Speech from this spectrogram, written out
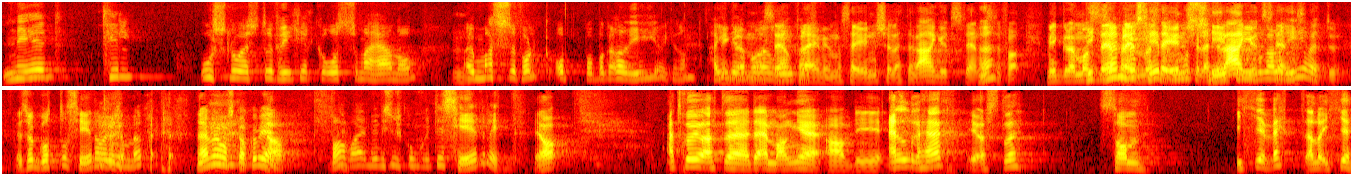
ned til Oslo Østre Frikirke, oss som er her nå Det er jo masse folk oppe på galleriet. ikke sant? Vi glemmer å se på dem. Vi må si unnskyld etter hver gudstjeneste. For. Vi glemmer å se på dem. Vi må si unnskyld etter hver gudstjeneste. Det er så godt å se når det er så mørkt. Nei, men Oskar, kom igjen. Ja. Hva, hva hvis du skal konkretisere litt? Ja. Jeg tror at eh, det er mange av de eldre her i Østre som ikke vet eller ikke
